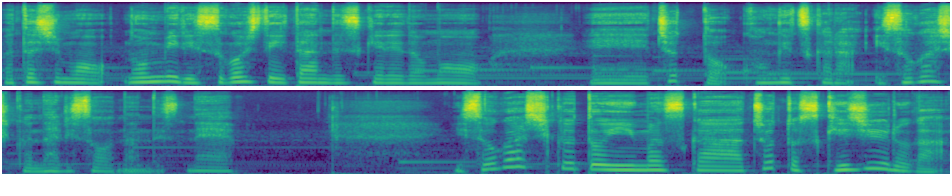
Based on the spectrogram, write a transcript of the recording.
私ものんびり過ごしていたんですけれども、えー、ちょっと今月から忙しくなりそうなんですね。忙しくと言いますか、ちょっとスケジュールが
